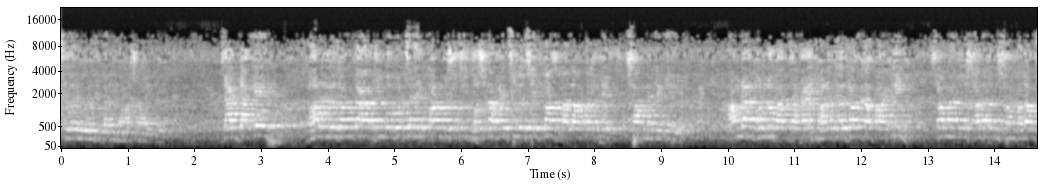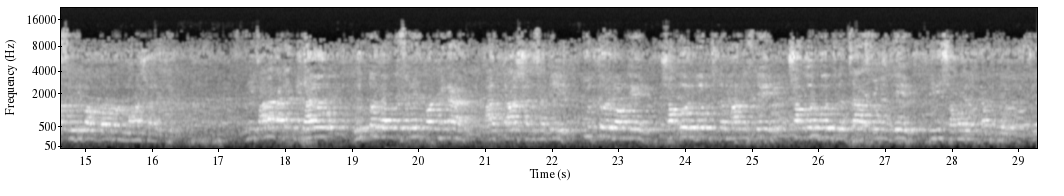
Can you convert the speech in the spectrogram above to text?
শুভেন্দু অধিকারী মহাশয়কে যার ডাকে ভারতীয় জনতা যুব মোর্চার এই কর্মসূচি ঘোষণা হয়েছিল সেই সামনে থেকে আমরা ধন্যবাদ জানাই ভারতীয় জনতা পার্টি সম্মানীয় সাধারণ সম্পাদক শ্রী দীপক বর্মন মহাশয়কে। তিনি ফালাকাটের বিধায়ক উত্তরবঙ্গের শ্রমিক কনভেনার আর তার সাথে সাথে উত্তরবঙ্গে সকল বঞ্চিত মানুষদের, সকল বঞ্চিত চা শ্রমিকদের তিনি সমবেত কণ্ঠ শ্রী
